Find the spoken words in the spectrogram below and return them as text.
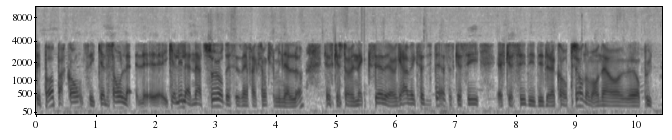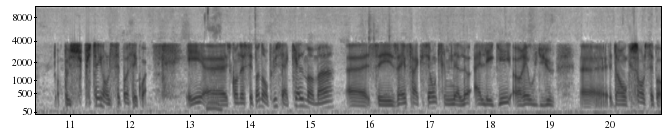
sait pas, par contre, c'est quelles sont la- le- quelle est la nature de ces infractions criminelles-là. Est-ce que c'est un excès, un grave excès de vitesse? Est-ce que c'est est-ce que c'est des, des- de la corruption? Non, on, a, on peut on peut supputer, on ne sait pas c'est quoi. Et euh, ce qu'on ne sait pas non plus, c'est à quel moment euh, ces infractions criminelles-là alléguées auraient eu lieu. Euh, donc, ça, on le sait pas.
